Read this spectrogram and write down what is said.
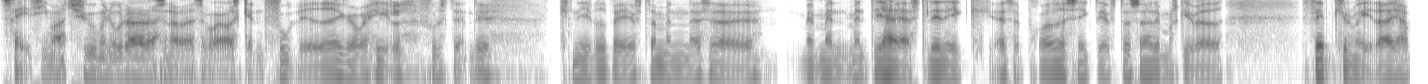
3 timer og 20 minutter, eller sådan noget, altså, hvor jeg også gav den fuld æde, ikke, og var helt fuldstændig knippet bagefter, men altså, øh, men, men, men det har jeg slet ikke altså, prøvet at sigte efter, så har det måske været 5 km, jeg har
